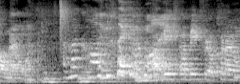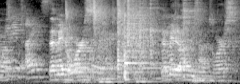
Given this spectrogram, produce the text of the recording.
Call 911. I'm not calling I'm 911. being, I'm being for real. Call 911. That made it worse. That made it a hundred times worse.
